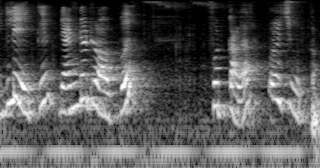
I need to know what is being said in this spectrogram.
ഇതിലേക്ക് രണ്ട് ഡ്രോപ്പ് ഫുഡ് കളർ ഒഴിച്ചു കൊടുക്കാം.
